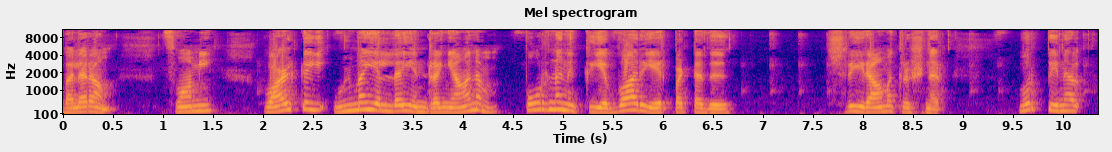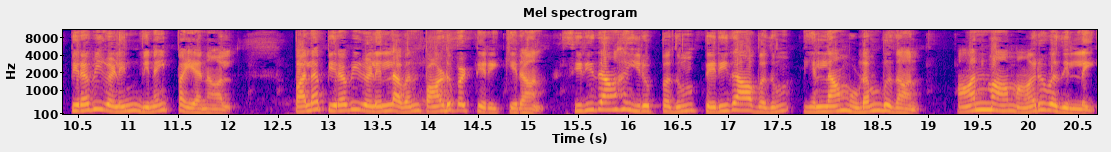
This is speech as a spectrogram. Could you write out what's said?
பலராம் சுவாமி வாழ்க்கை உண்மையல்ல என்ற ஞானம் பூர்ணனுக்கு எவ்வாறு ஏற்பட்டது? ஸ்ரீராமகிருஷ்ணர் முற்பின பிறவிகளின் வினைப்பயனால். பல பிறவிகளில் அவன் பாடுபட்டிருக்கிறான். சிறிதாக இருப்பதும் பெரிதாவதும் எல்லாம் உடம்புதான். ஆன்மா மாறுவதில்லை.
